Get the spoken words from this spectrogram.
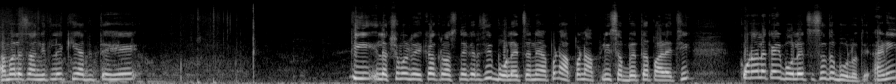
आम्हाला सांगितलं की आदित्य हे ती लक्ष्मण रेखा क्रॉस नाही करायची बोलायचं नाही आपण आपण आपली सभ्यता पाळायची. कोणाला काही बोलायचं असेल तर बोलवते आणि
